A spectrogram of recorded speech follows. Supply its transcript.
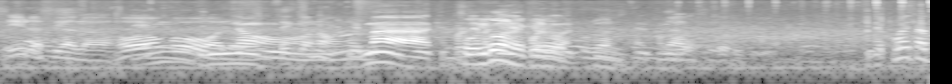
sensibles así a los hongos o a los No, no. es más, el tiene creo. pulgón. Pulgón. El pulgón. Claro, sí. Después esta planta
